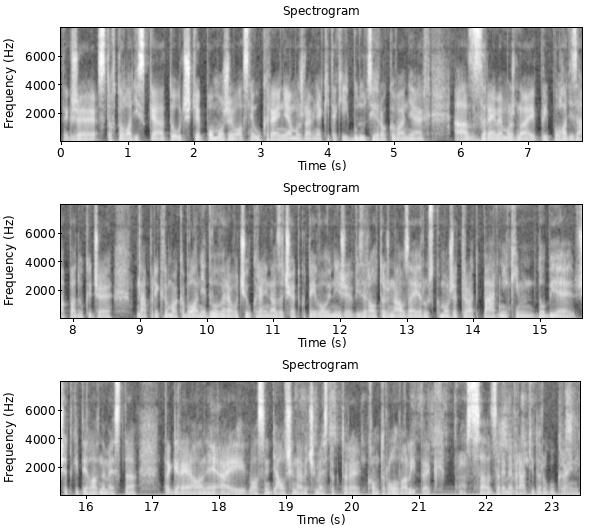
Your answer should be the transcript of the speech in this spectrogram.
Takže z tohto hľadiska to určite pomôže vlastne Ukrajine a možno aj v nejakých takých budúcich rokovaniach a zrejme možno aj pri pohľade západu, keďže napriek tomu, aká bola nedôvera voči Ukrajine na začiatku tej vojny, že vyzeralo to, že naozaj Rusko môže trvať pár dní, kým dobie všetky tie hlavné mesta, tak reálne aj vlastne ďalšie najväčšie mesto, ktoré kontrolovali, tak sa zrejme vráti do rúk Ukrajiny.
